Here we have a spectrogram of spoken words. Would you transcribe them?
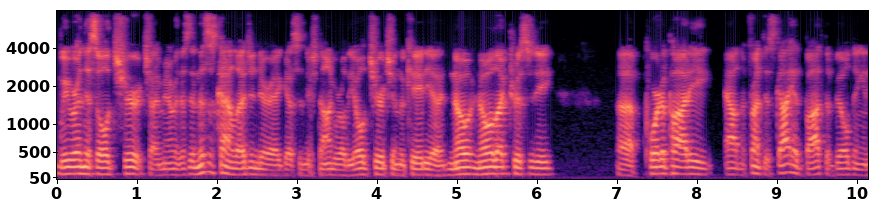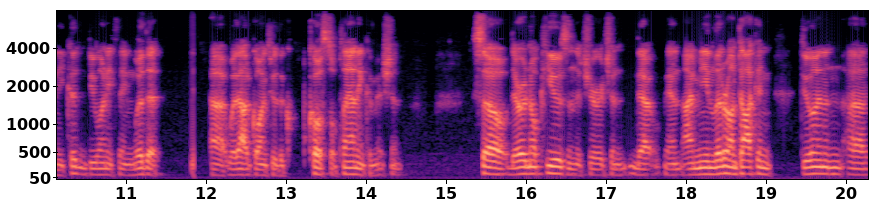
we were in this old church. I remember this, and this is kind of legendary, I guess, in the Ashtanga world. The old church in Leucadia, no no electricity, uh, porta potty out in the front. This guy had bought the building and he couldn't do anything with it uh, without going through the Coastal Planning Commission. So there were no pews in the church, and that, and I mean, literally, I'm talking doing uh,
